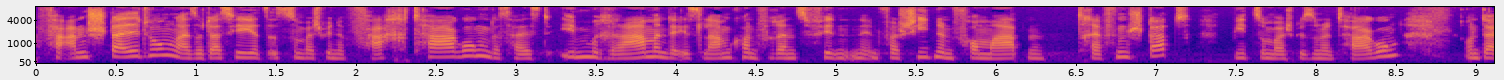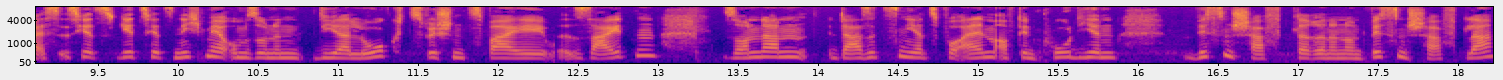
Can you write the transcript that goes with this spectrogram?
Veranstaltungen, also das hier jetzt ist zum Beispiel eine Fachtagung, das heißt, im Rahmen der Islamkonferenz finden in verschiedenen Formaten Treffen statt, wie zum Beispiel so eine Tagung. Und da ist jetzt, geht es jetzt nicht mehr um so einen Dialog zwischen zwei Seiten, sondern da sitzen jetzt vor allem auf den Podien Wissenschaftlerinnen und Wissenschaftler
